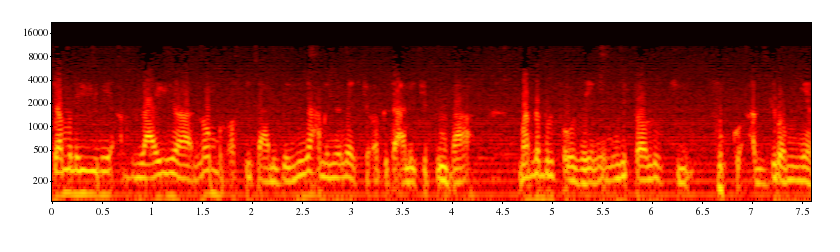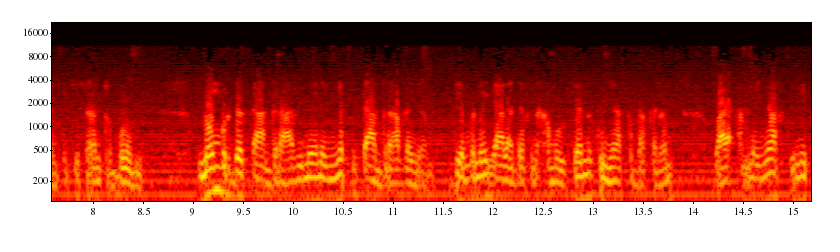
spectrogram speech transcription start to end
jamono yii nii Abdoulaye nombre hospitalisé ñi nga xam ne ñoo nekk ci hôpital yi ci Touba Matlaboul Fawzeyni mu ngi toll ci fukk ak juróom-ñeent ci centre boobu nombre de cas grave yi nee nañ ñetti cas grave lañu am démb nag yàlla def na amul kenn ku ñàkk bakkanam waaye am na ñaar nit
